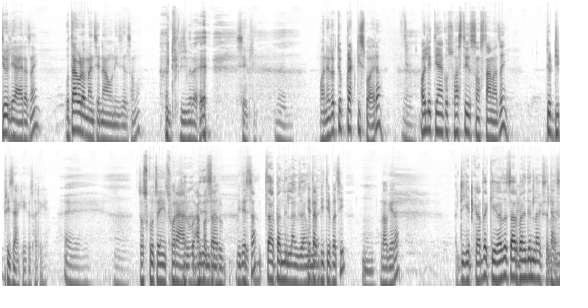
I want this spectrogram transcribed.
त्यो ल्याएर चाहिँ उताबाट मान्छे नआउने जेलसम्म फ्रिजमा राखे सेफली भनेर त्यो प्र्याक्टिस भएर। अहिले त्यहाँको स्वास्थ्य संस्थामा चाहिँ त्यो डिप फ्रिज राखिएको छ अरे क्या ए, जसको चाहिँ छोराहरू। आफन्तहरू विदेश छ चार पाँच दिन लाग्छ यता। बितेपछि। लगेर टिकट काट्दा के गर्दा चार पाँच दिन लाग्छ लाग्छ।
